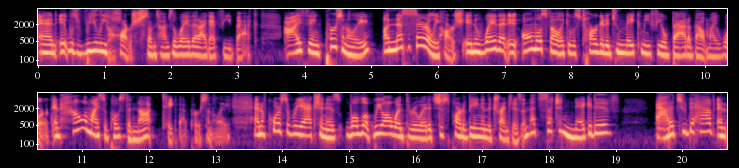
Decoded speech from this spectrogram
And it was really harsh sometimes, the way that I got feedback. I think personally, unnecessarily harsh in a way that it almost felt like it was targeted to make me feel bad about my work. And how am I supposed to not take that personally? And of course, the reaction is, well, look, we all went through it. It's just part of being in the trenches. And that's such a negative attitude to have. And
